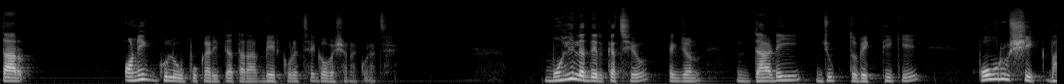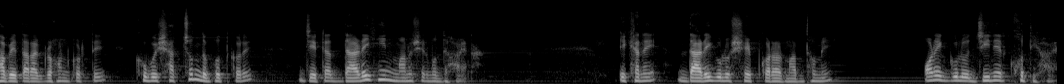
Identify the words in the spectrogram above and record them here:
তার অনেকগুলো উপকারিতা তারা বের করেছে, গবেষণা করেছে। মহিলাদের কাছেও একজন দাড়িযুক্ত ব্যক্তিকে পৌরসিকভাবে তারা গ্রহণ করতে খুবই স্বাচ্ছন্দ্য বোধ করে, যেটা দাড়িহীন মানুষের মধ্যে হয় না। এখানে দাড়িগুলো শেপ করার মাধ্যমে অনেকগুলো জিনের ক্ষতি হয়।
